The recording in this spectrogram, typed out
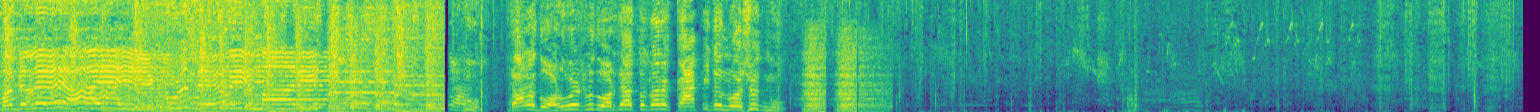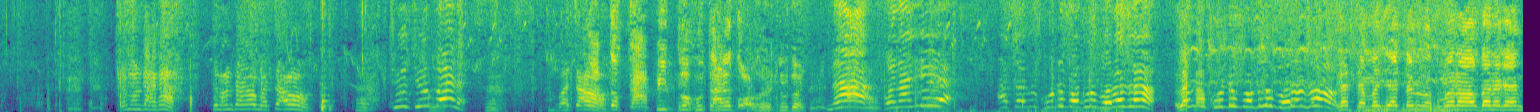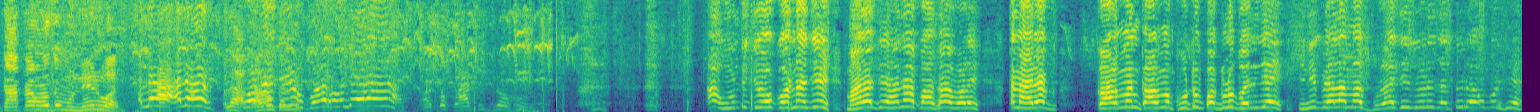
પગલે આઈ કુળદેવી મારી. તારે દોડવું એટલું દોડજા તો તારે કાપી તો નોશું જ હું ચમન કાકા ચમન કાકા બચાવો. શું શું પણ. બચાવો. તો કાપી હું તારે દોડવું એટલું તો. ના કોનાજી આ તમે ખોટું પગલું ભરો છો. ખોટું પગલું ભરો એટલે સમજ્યા તમે વસમાં આવતા ને કઈ કાકા વાળો તો તો કાપી જ આ ઊંટ જો કોનાજી મારા દેહના પાછા વળે. અને અરે કાળમાં કાળમાં ખોટું પગલું ભરી જાય. એની પહેલા મારા ભુરાજી જોડે જતું રહેવું પડશે.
